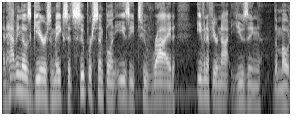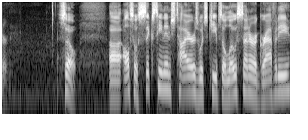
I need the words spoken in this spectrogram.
And having those gears makes it super simple and easy to ride even if you're not using the motor. So, uh, also 16 inch tires, which keeps a low center of gravity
